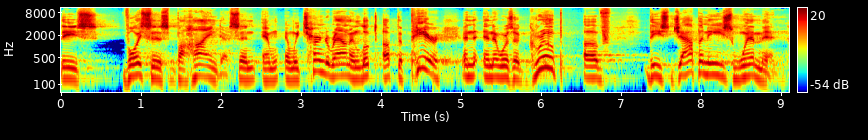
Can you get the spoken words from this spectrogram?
these voices behind us. And, and, and we turned around and looked up the pier, and, and there was a group of these Japanese women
